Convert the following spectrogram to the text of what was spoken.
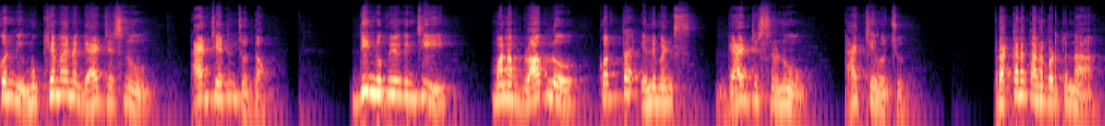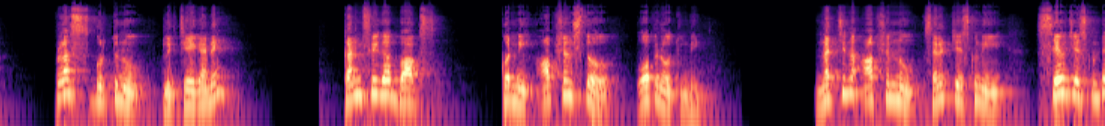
కొన్ని ముఖ్యమైన గ్యాడ్జెట్స్ను యాడ్ చేయడం చూద్దాం. దీన్ని ఉపయోగించి మన బ్లాగ్లో కొత్త ఎలిమెంట్స్ గ్యాడ్జెట్స్లను యాడ్ చేయవచ్చు. ప్రక్కన కనబడుతున్న ప్లస్ గుర్తును క్లిక్ చేయగానే కన్ఫిగర్ బాక్స్ కొన్ని ఆప్షన్స్తో ఓపెన్ అవుతుంది. నచ్చిన ఆప్షన్ను సెలెక్ట్ చేసుకుని సేవ్ చేసుకుంటే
